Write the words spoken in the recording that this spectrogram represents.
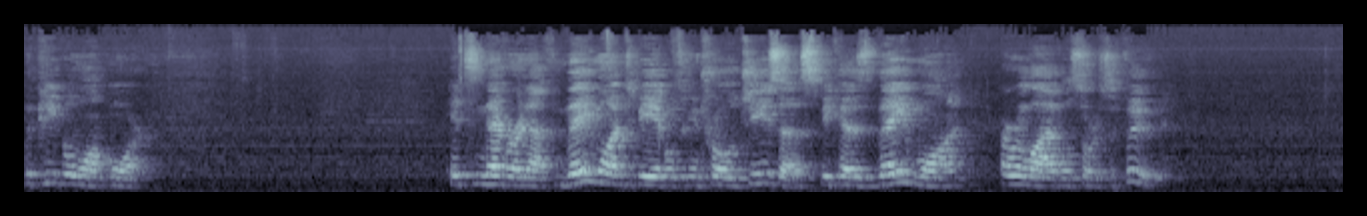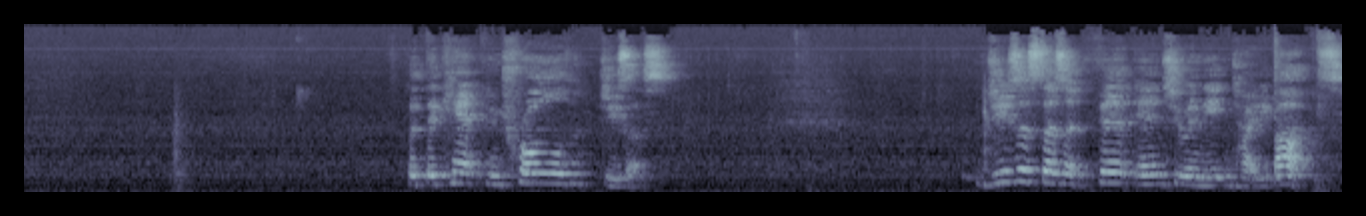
The people want more. It's never enough. They want to be able to control Jesus because they want a reliable source of food. But they can't control Jesus. Jesus doesn't fit into a neat and tidy box.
